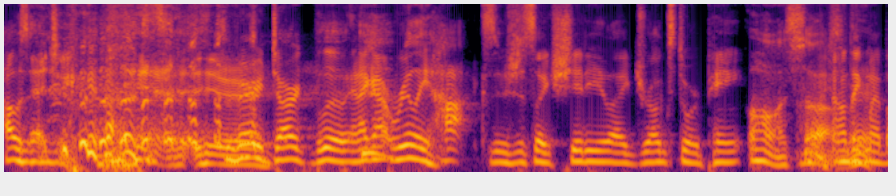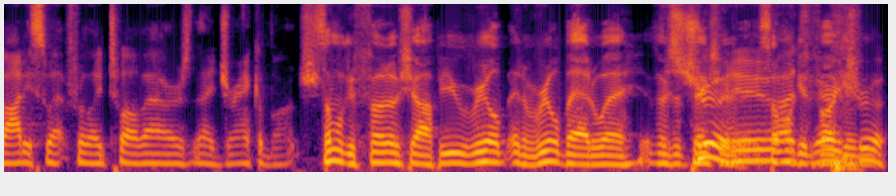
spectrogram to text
I was edgy. it's very dark blue, and I got really hot because it was just like shitty, like drugstore paint. Oh, it I don't think my body sweat for like twelve hours, and I drank a bunch. Someone could Photoshop you real in a real bad way. If there's It's a picture, true, of it, dude. someone That's could very fucking true.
